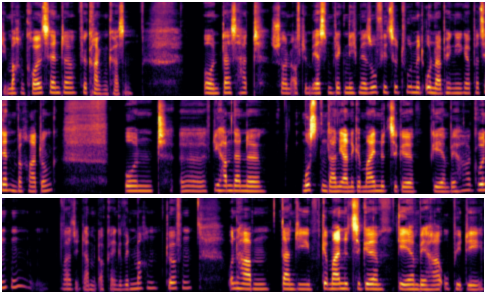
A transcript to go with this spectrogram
die machen Callcenter für Krankenkassen. Und das hat schon auf den ersten Blick nicht mehr so viel zu tun mit unabhängiger Patientenberatung. Und äh, die haben dann eine, mussten dann ja eine gemeinnützige GmbH gründen, weil sie damit auch keinen Gewinn machen dürfen. Und haben dann die gemeinnützige GmbH UPD,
